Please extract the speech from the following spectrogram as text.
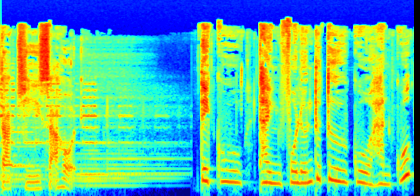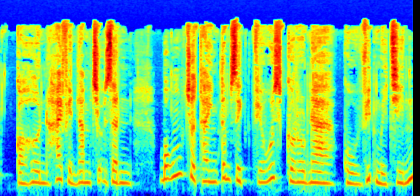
tạp chí xã hội. Daegu, thành phố lớn thứ tư của Hàn Quốc có hơn 2,5 triệu dân, bỗng trở thành tâm dịch virus corona COVID-19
